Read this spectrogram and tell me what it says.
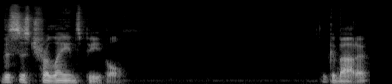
This is Trelane's people. Think about it.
